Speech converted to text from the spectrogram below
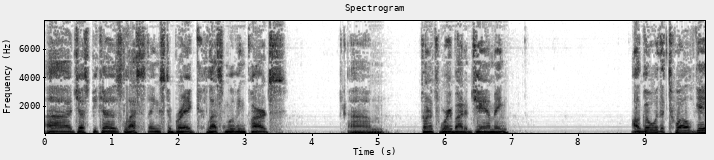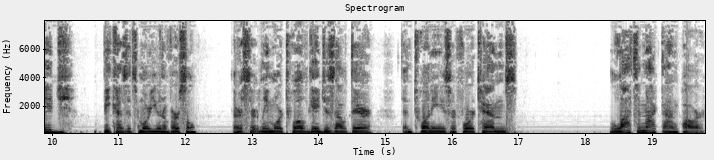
Uh, just because less things to break, less moving parts. Um, don't have to worry about it jamming. I'll go with a 12 gauge because it's more universal. There are certainly more 12 gauges out there than 20s or 410s. Lots of knockdown power.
